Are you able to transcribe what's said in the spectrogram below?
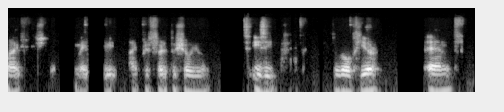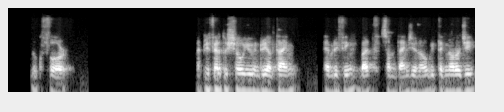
Right, I prefer to show you. It's easy to go here and look for. I prefer to show you in real time everything, but sometimes, you know, with technology,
